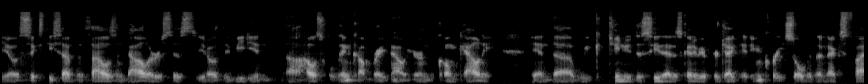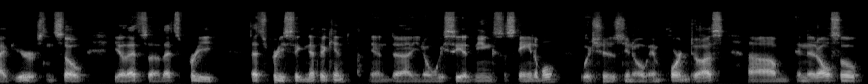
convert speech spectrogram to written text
You know, sixty-seven thousand dollars is you know the median uh, household income right now here in Macomb County, and uh, we continue to see that it's going to be a projected increase over the next five years. And so, you know, that's uh, that's pretty that's pretty significant. And, uh, you know, we see it being sustainable, which is, you know, important to us. Um, and it also,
